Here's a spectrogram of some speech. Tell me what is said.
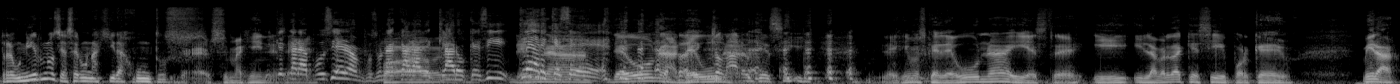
reunirnos y hacer una gira juntos. Eh, Pues ¿Y imagínese. qué cara pusieron? Pues una cara de claro que sí, De claro una- que sí. De una, de una. Claro que sí. Le dijimos que de una y este y, y la verdad que sí, porque mira,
